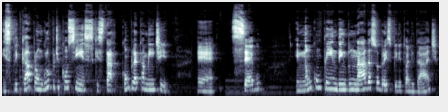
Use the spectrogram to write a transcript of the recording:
explicar para um grupo de consciências que está completamente é, cego e não compreendendo nada sobre a espiritualidade,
